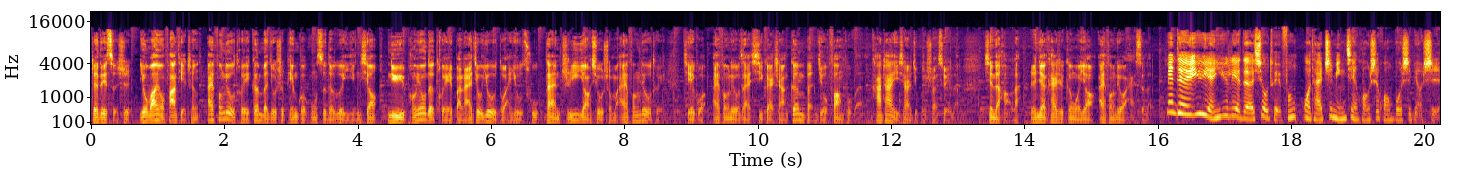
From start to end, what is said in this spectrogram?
针对此事，有网友发帖称，iPhone 六腿根本就是苹果公司的恶意营销。女朋友的腿本来就又短又粗，但执意要秀什么 iPhone 六腿，结果 iPhone 六在膝盖上根本就放不稳，咔嚓一下就给摔碎了。现在好了，人家开始跟我要 iPhone 六 S 了。对愈演愈烈的秀腿风，我台知名鉴黄师黄博士表示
